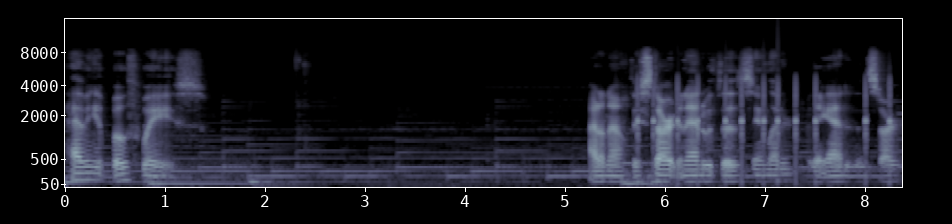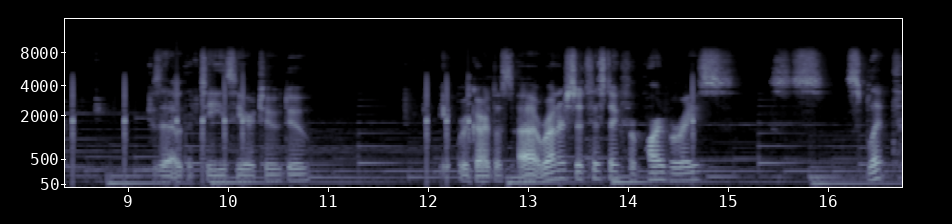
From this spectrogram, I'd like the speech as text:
Having it both ways. I don't know. They start and end with the same letter? Or they end and then start? Is that what the T's here too do? Regardless. Uh, runner statistic for part of a race. S split.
